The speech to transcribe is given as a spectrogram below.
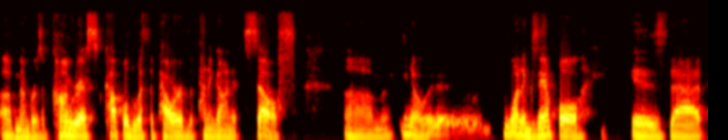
of members of Congress, coupled with the power of the Pentagon itself. Um, you know, one example is that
